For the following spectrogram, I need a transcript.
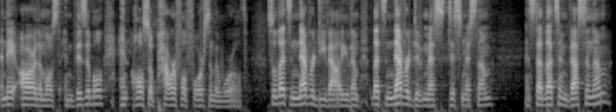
and they are the most invisible and also powerful force in the world. So let's never devalue them, let's never dismiss, dismiss them. Instead, let's invest in them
